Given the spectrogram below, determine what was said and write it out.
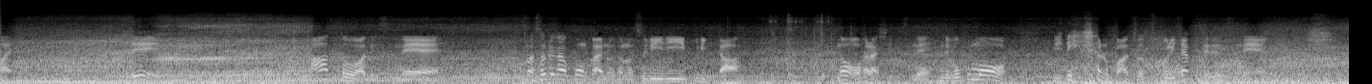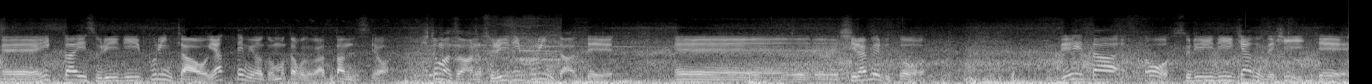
はい。であとはですね、まあ、それが今回のその 3D プリンターのお話ですね。で僕も自転車のパーツを作りたくてですね、えー、1回 3D プリンターをやってみようと思ったことがあったんですよ。ひとまずあの 3D プリンターって、えー、調べるとデータを 3D キャドで引いて、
